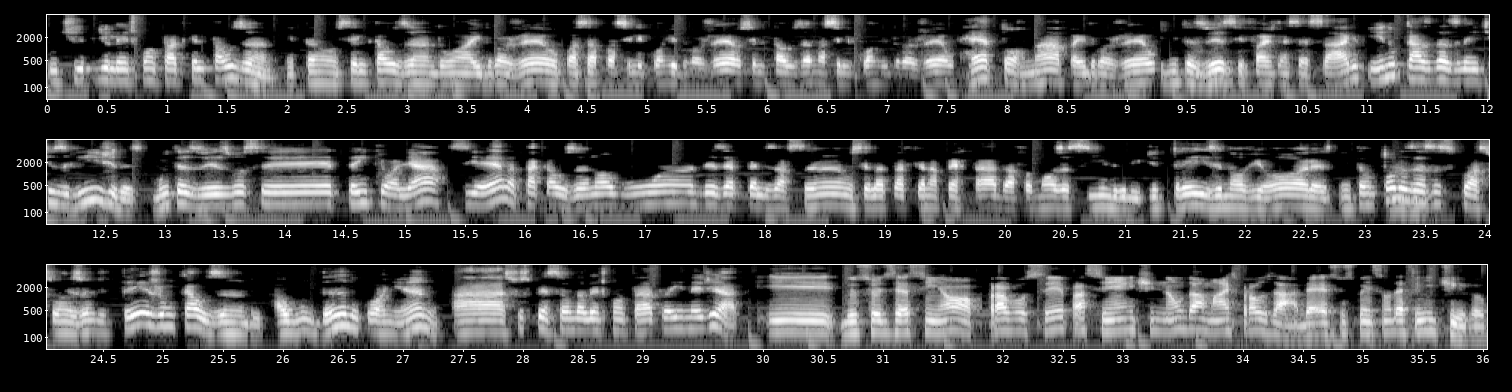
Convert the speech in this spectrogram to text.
o tipo de lente de contato que ele está usando. Então, se ele está usando uma hidrogel, passar para silicone hidrogel, se ele está usando uma silicone de hidrogel, retornar para hidrogel, que muitas vezes se faz necessário. E no caso das lentes rígidas, muitas vezes você tem que olhar se ela está causando alguma desepitelização, se ela está ficando apertada, a famosa síndrome de 3 e 9 horas. Então, todas uhum. essas situações onde estejam causando algum dano corneano, a suspensão da lente de contato é imediata. E do senhor dizer assim, ó, para você, paciente, não dá mais para usar, é suspensão definitiva,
